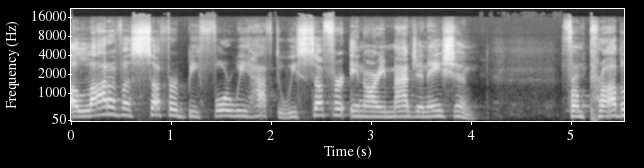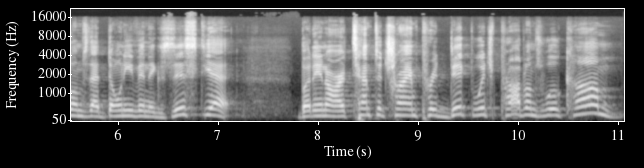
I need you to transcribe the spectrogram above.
A lot of us suffer before we have to. We suffer in our imagination from problems that don't even exist yet. But in our attempt to try and predict which problems will come,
